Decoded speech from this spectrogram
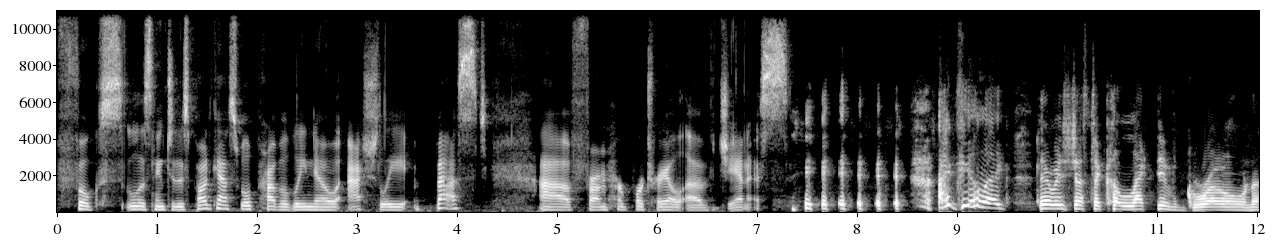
folks listening to this podcast will probably know Ashlie best uh, from her portrayal of Janice. I feel like there was just a collective groan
